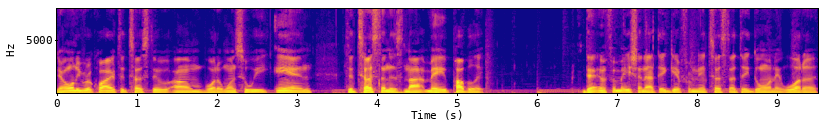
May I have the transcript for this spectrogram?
They're only required to test their um, water once a week, and the testing is not made public. The information that they get from their tests that they do on their water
